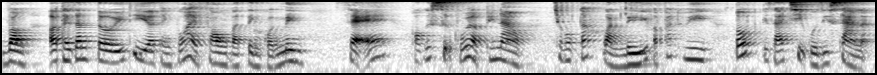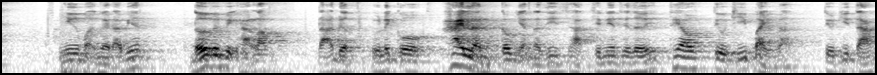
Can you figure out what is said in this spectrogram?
Vâng, ở thời gian tới thì à, thành phố Hải Phòng và tỉnh Quảng Ninh sẽ có cái sự phối hợp thế nào trong công tác quản lý và phát huy tốt cái giá trị của di sản ạ? Như mọi người đã biết, đối với Vịnh Hạ Long đã được UNESCO hai lần công nhận là di sản thiên nhiên thế giới theo tiêu chí 7 và tiêu chí 8.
